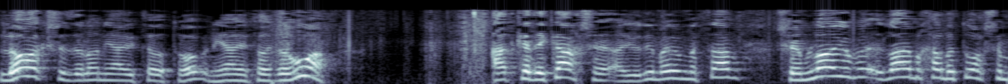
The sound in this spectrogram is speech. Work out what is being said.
לא רק שזה לא נהיה יותר טוב, נהיה יותר גרוע. עד כדי כך שהיהודים היו במצב שהם לא היו, לא היה בכלל בטוח שהם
